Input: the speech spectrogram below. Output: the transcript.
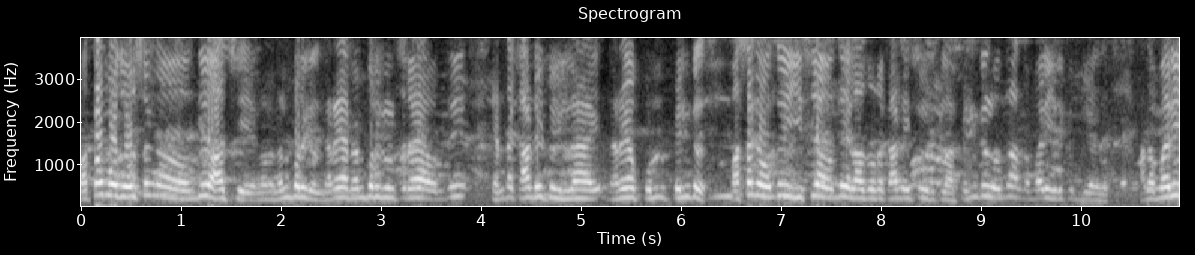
பத்தொன்பது வருஷங்க வந்து ஆச்சு. என்னோட நண்பர்கள் நிறைய நண்பர்கள் கூட வந்து எந்த கான்டாக்டும் இல்லை. நிறைய பொன் பெண்கள் பசங்க வந்து ஈஸியாக வந்து எல்லாத்தோட கான்டாக்டும் இருக்கலாம். பெண்கள் வந்து அந்த மாதிரி இருக்க முடியாது. அந்த மாதிரி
